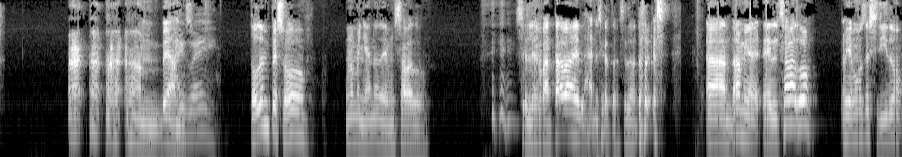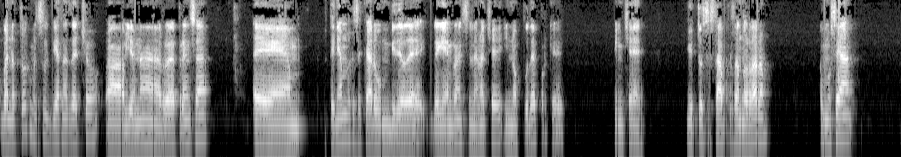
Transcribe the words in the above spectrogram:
Veamos. Todo empezó una mañana de un sábado. Se levantaba el... Ah, no es cierto, se levantaba la casa. Ah, no, mira, el sábado habíamos decidido, bueno, todo comenzó el viernes, de hecho, ah, había una rueda de prensa. Eh, teníamos que sacar un video de, de Game Grumps en la noche y no pude porque pinche YouTube se estaba portando raro. Como sea,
